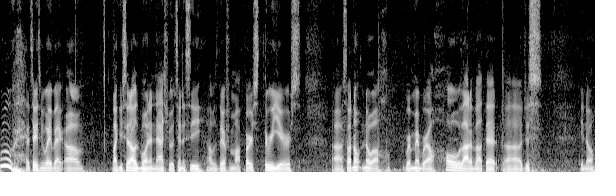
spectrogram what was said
Whew, that takes me way back. Um, like you said, I was born in Nashville, Tennessee. I was there for my first three years, uh, so I don't know a remember a whole lot about that. Uh, just you know,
